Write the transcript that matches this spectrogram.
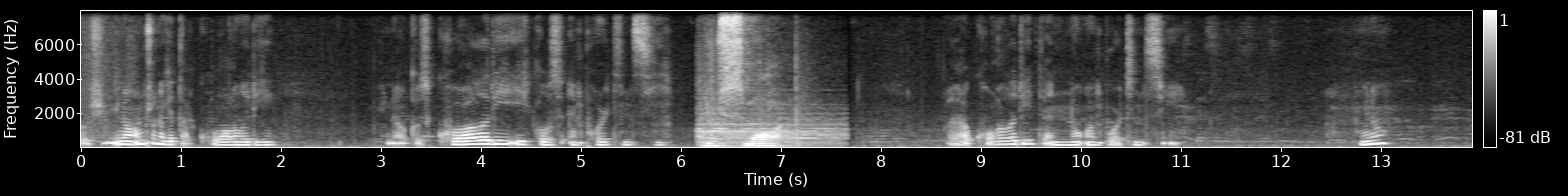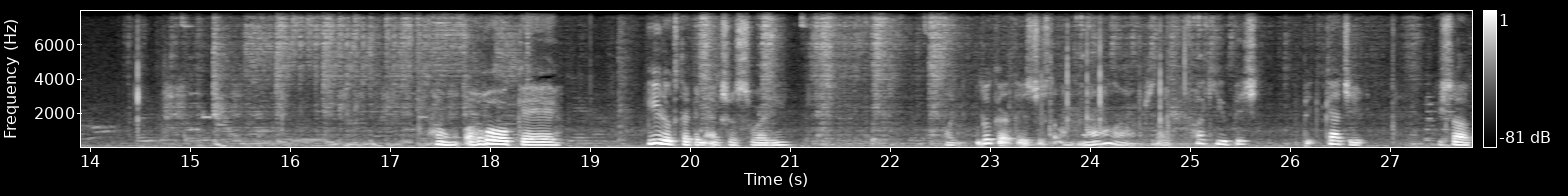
but, you know, I'm trying to get that quality. You know, because quality equals importancy. You smart. Without quality, then no importancy. You know? Oh, oh, okay. He looks like an extra sweaty. Like, look at this, just on knobs. Like, fuck you, bitch. Catch it. You suck.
